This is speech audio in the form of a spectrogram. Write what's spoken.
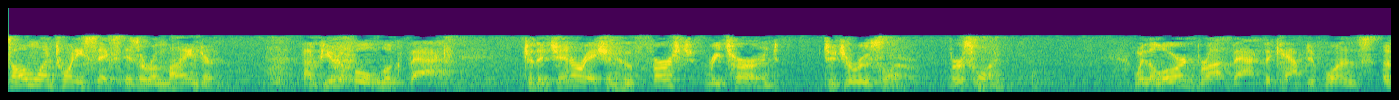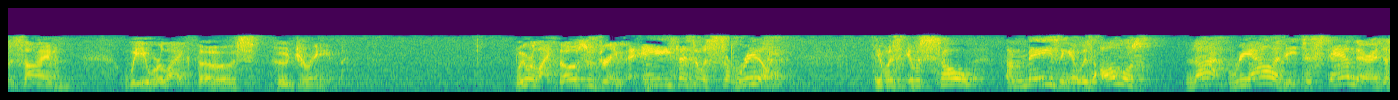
Psalm 126 is a reminder, a beautiful look back to the generation who first returned to Jerusalem. Verse 1. When the Lord brought back the captive ones of Zion, we were like those who dream. We were like those who dream. He says it was surreal. It was, it was so amazing. It was almost not reality to stand there and to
